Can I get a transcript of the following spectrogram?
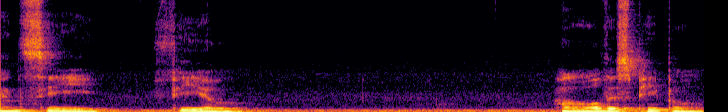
and see, feel how all these people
